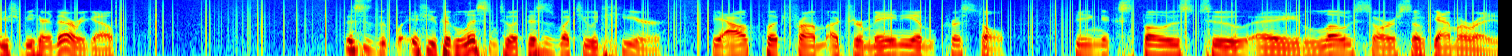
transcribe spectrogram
you should be here. There we go. This is the, if you could listen to it, this is what you would hear. The output from a germanium crystal being exposed to a low source of gamma rays.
